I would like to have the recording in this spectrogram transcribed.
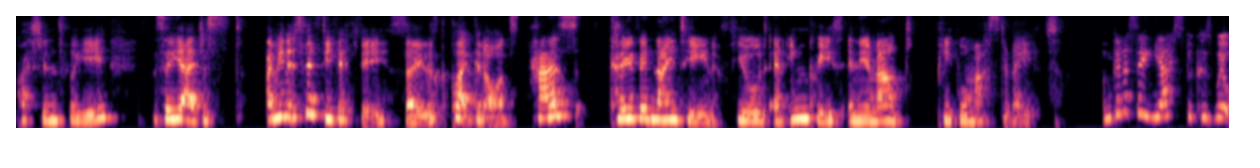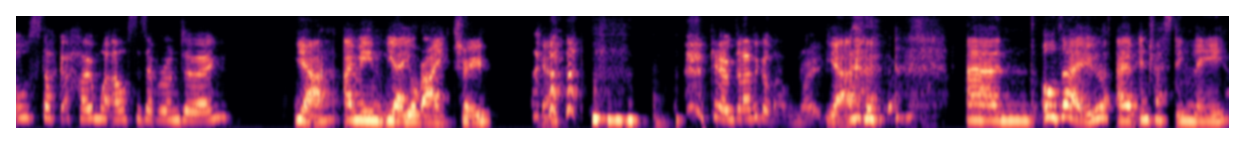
questions for you. So, yeah, just, I mean, it's 50 50, so there's quite good odds. Has COVID 19 fueled an increase in the amount people masturbate? I'm going to say yes because we're all stuck at home. What else is everyone doing? Yeah, I mean, yeah, you're right. True. Yeah. okay, I'm glad I got that one right. Yeah. And although, uh, interestingly,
